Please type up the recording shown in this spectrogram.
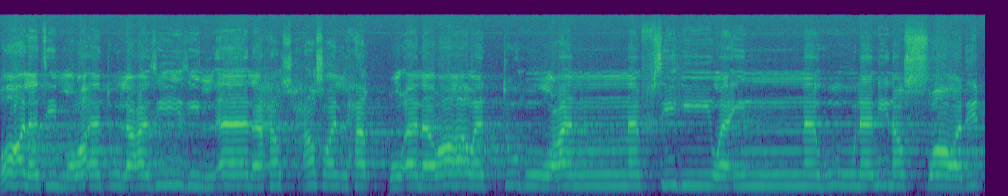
قالت امرأة العزيز الآن حصحص الحق أنا راودته عن نفسه وإنه لمن الصادقين.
